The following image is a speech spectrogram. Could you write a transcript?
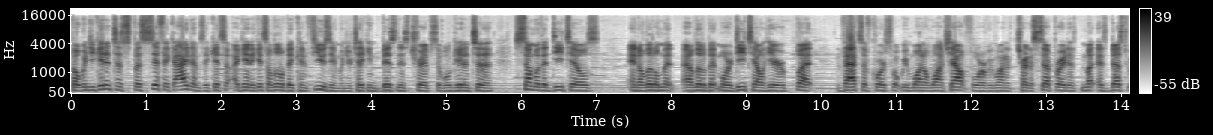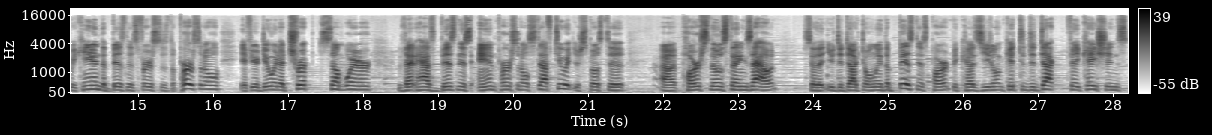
But when you get into specific items, it gets again it gets a little bit confusing when you're taking business trips. So we'll get into some of the details in a little bit a little bit more detail here. But that's of course what we want to watch out for. We want to try to separate as, much, as best we can the business versus the personal. If you're doing a trip somewhere that has business and personal stuff to it, you're supposed to uh, parse those things out so that you deduct only the business part because you don't get to deduct vacations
